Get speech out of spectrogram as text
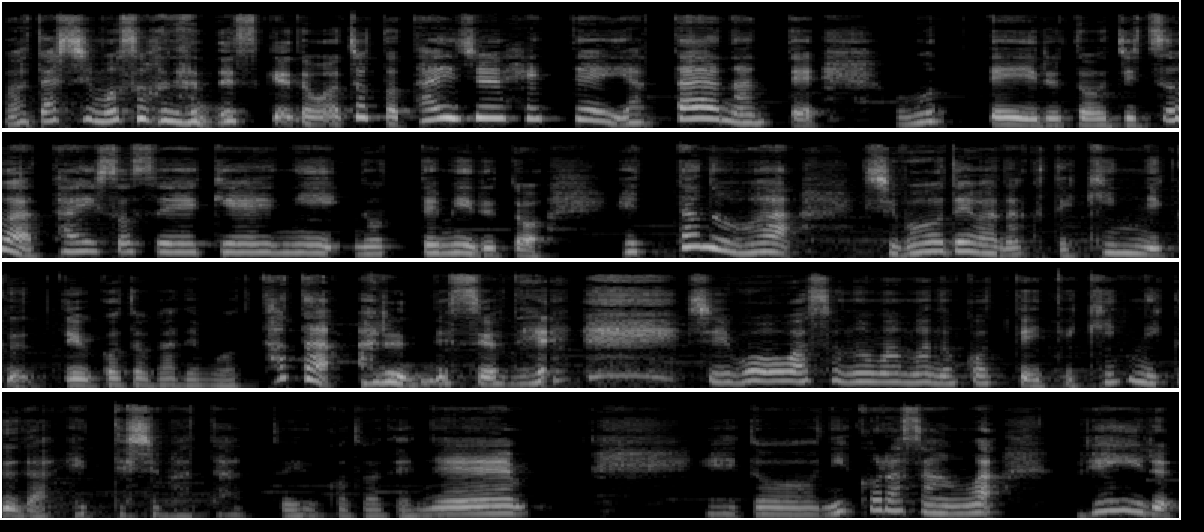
私もそうなんですけども、ちょっと体重減ってやったなんて思っていると、実は体組成計に乗ってみると、減ったのは脂肪ではなくて筋肉っていうことがね、も多々あるんですよね。脂肪はそのまま残っていて筋肉が減ってしまったということでね。えっ、ー、と、ニコラさんは、フレイル、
